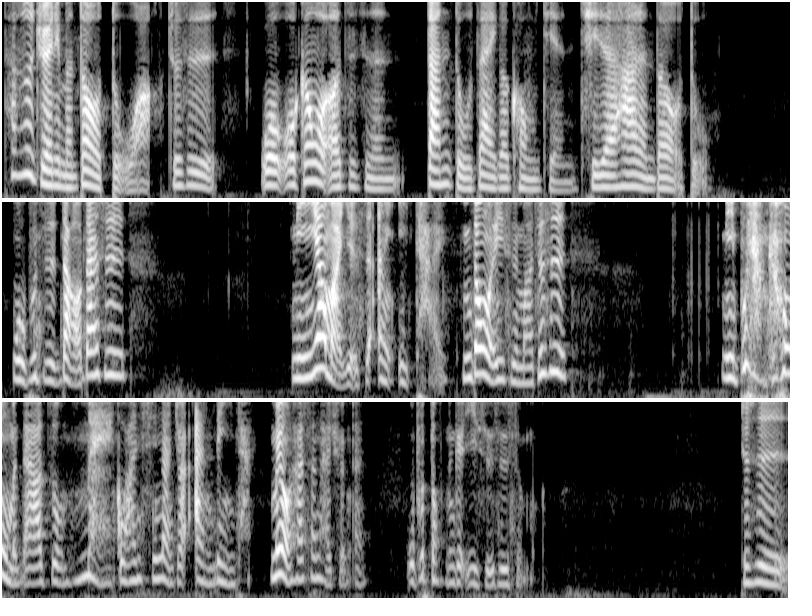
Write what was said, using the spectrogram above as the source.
他是不是觉得你们都有毒啊？就是我我跟我儿子只能单独在一个空间，其他人都有毒。我不知道，但是。你要嘛也是按一台，你懂我的意思吗？就是你不想跟我们大家做，没关系，那你就按另一台。没有，他三台全按，我不懂那个意思是什么。就是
